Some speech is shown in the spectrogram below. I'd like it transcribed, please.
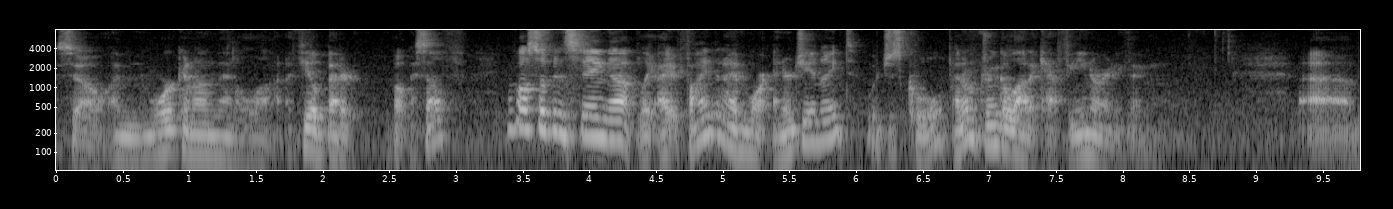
So I'm working on that a lot. I feel better about myself. I've also been staying up. Like I find that I have more energy at night, which is cool. I don't drink a lot of caffeine or anything. Um,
